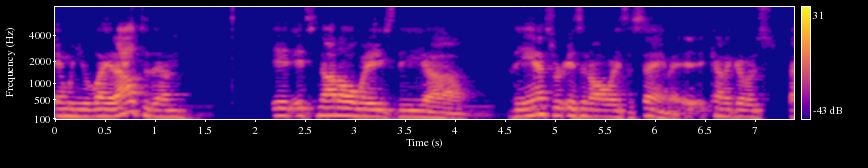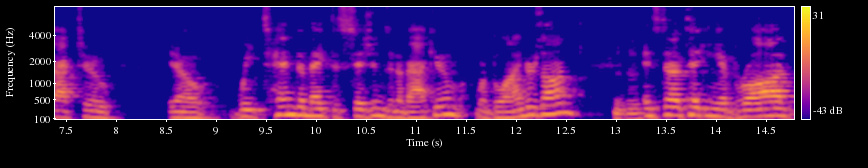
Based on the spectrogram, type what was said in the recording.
And when you lay it out to them, it, it's not always the uh, the answer isn't always the same. It, it kind of goes back to, you know, we tend to make decisions in a vacuum with blinders on mm-hmm. instead of taking a broad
